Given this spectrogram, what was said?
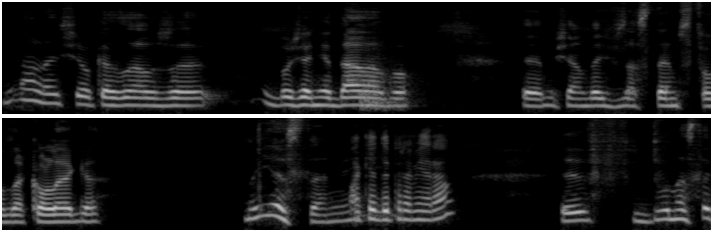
No ale się okazało, że Bozia nie dała, bo musiałem wejść w zastępstwo za kolegę. No jestem. A kiedy premiera? e, w 12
